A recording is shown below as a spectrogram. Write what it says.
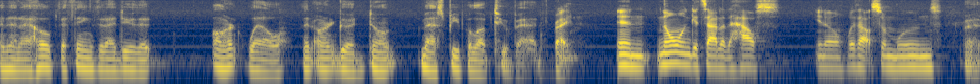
and then I hope the things that I do that aren't well, that aren't good, don't mess people up too bad. right. And no one gets out of the house, you know, without some wounds. Right.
